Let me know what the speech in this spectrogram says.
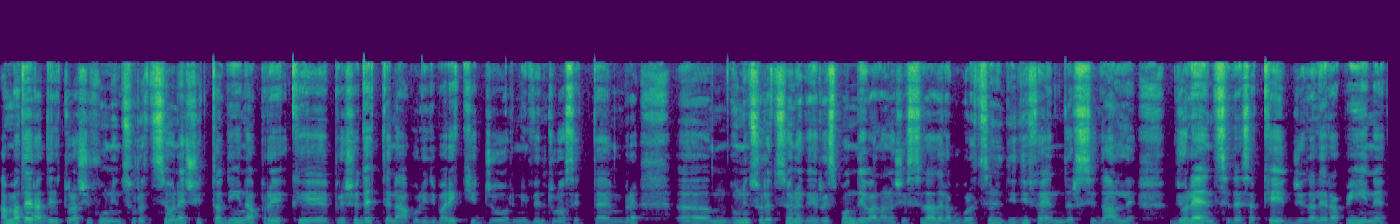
A Matera addirittura ci fu un'insurrezione cittadina pre che precedette Napoli di parecchi giorni, il 21 settembre, ehm, un'insurrezione che rispondeva alla necessità della popolazione di difendersi dalle violenze, dai saccheggi, dalle rapine,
